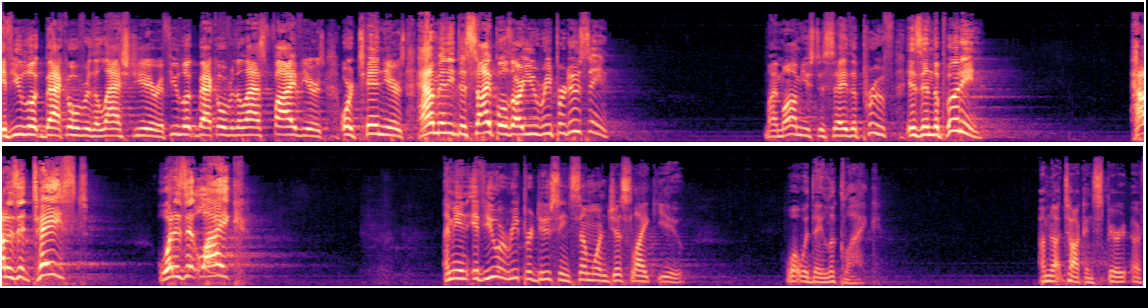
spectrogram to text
If you look back over the last year, if you look back over the last five years or 10 years, how many disciples are you reproducing? My mom used to say the proof is in the pudding. How does it taste? What is it like? I mean, if you were reproducing someone just like you, what would they look like? I'm not talking spirit or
